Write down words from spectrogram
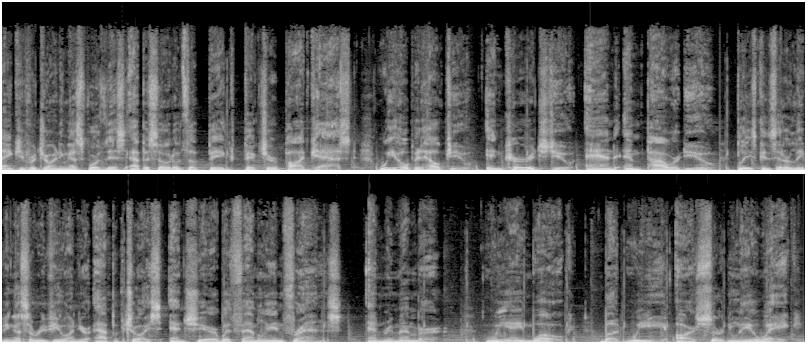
Thank you for joining us for this episode of the Big Picture Podcast. We hope it helped you, encouraged you, and empowered you. Please consider leaving us a review on your app of choice and share with family and friends. And remember, we ain't woke, but we are certainly awake.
